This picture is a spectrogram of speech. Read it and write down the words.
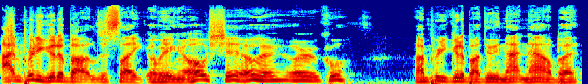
I'm pretty good about just like, oh, being, oh shit, okay, all right, cool. I'm pretty good about doing that now, but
